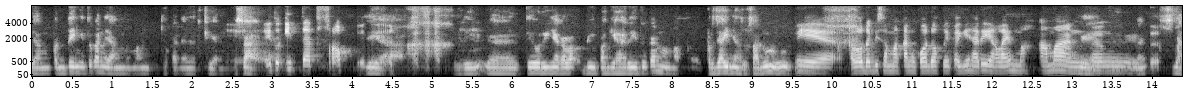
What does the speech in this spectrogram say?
yang penting itu kan yang memang membutuhkan energi yang besar itu eat that frog gitu iya. ya jadi eh, teorinya kalau di pagi hari itu kan kerjain yang susah dulu. Iya, kalau udah bisa makan kodok di pagi hari, yang lain mah aman. Iya, kan, gitu. Sudah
